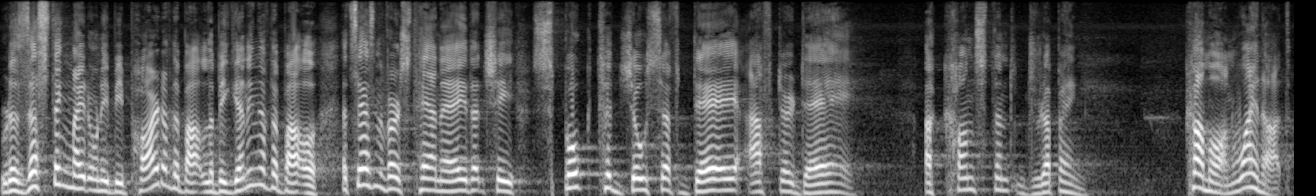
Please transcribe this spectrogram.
Resisting might only be part of the battle, the beginning of the battle. It says in verse 10a that she spoke to Joseph day after day, a constant dripping. Come on, why not?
